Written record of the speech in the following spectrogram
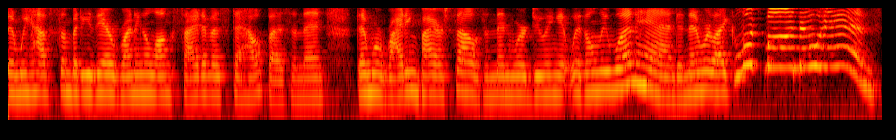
then we have somebody there running alongside of us to help us. And then then we're riding by ourselves and then we're doing it with only one hand. And then we're like look mom no hands.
